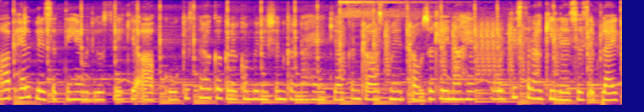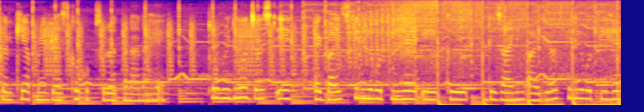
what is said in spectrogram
आप हेल्प ले सकते हैं वीडियो से कि आपको किस तरह का कलर कॉम्बिनेशन करना है, क्या कंट्रास्ट में ट्राउज़र लेना है और किस तरह की लेसेस अप्लाई करके अपने ड्रेस को खूबसूरत बनाना है। तो वीडियो जस्ट एक एडवाइस के लिए होती है, एक डिज़ाइनिंग आइडियाज़ के लिए होती है।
